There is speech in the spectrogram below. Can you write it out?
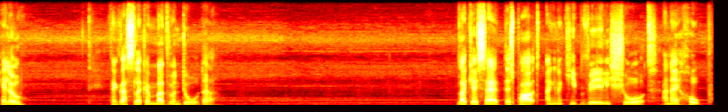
Hello. I think that's like a mother and daughter. Like I said, this part I'm going to keep really short, and I hope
